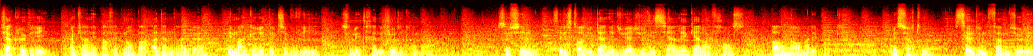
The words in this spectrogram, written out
Jacques Legris, incarné parfaitement par Adam Driver, et Marguerite de Thibouville, sous les traits de Jodie Comer. Ce film, c'est l'histoire du dernier duel judiciaire légal en France, hors norme à l'époque. Mais surtout, celle d'une femme violée,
